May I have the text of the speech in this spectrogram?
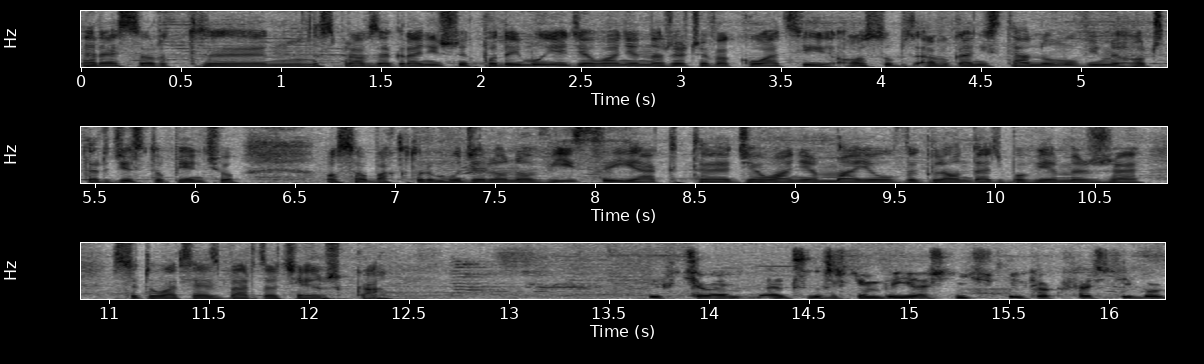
resort y, spraw zagranicznych podejmuje działania na rzecz ewakuacji osób z Afganistanu. Mówimy o 45 osobach, którym udzielono wizy. Jak te działania mają wyglądać, bo wiemy, że sytuacja jest bardzo ciężka. Chciałem e, przede wszystkim wyjaśnić kilka kwestii, bo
